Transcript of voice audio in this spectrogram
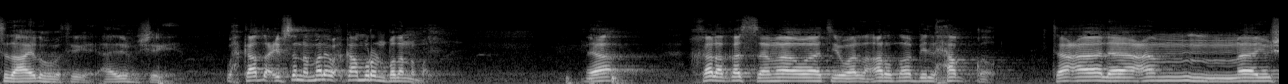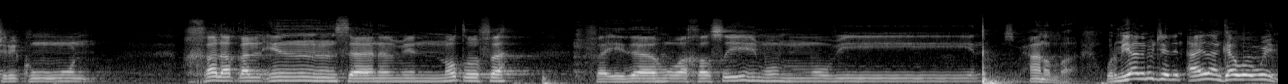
sida aayaduhuba tegay aayaduhu sheegaya wax kaa daciifsanna male wax kaa muran badanna male ya khalaqa الsamaawaati wاlأrضa bاlxaq tacaalى cama yushrikuun khalaqa الإnsaana min nuطfة faإida huwa khasiim mubiin subxaana allah war miyaadan u jeedin aayadan kaa waaweyn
